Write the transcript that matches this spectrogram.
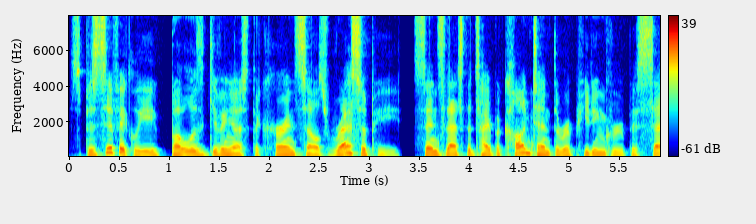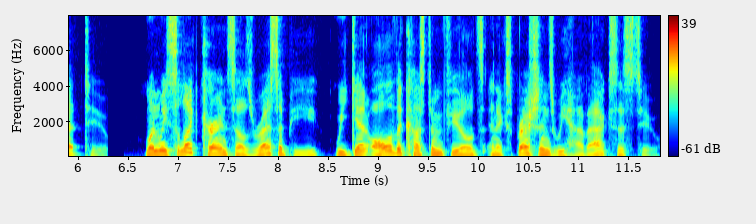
Specifically, Bubble is giving us the current cell's recipe since that's the type of content the repeating group is set to. When we select current cell's recipe, we get all of the custom fields and expressions we have access to.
